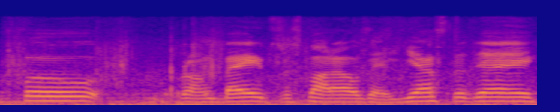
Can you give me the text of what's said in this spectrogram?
The food. Brought Babes, the spot I was at yesterday.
